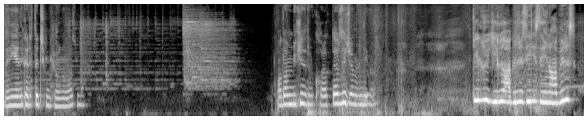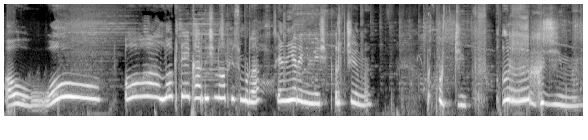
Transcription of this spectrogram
Nani yeni karakter çıkmış oynamaz mı? Adam bir kez bir karakter seçemedi ya. Geliyor geliyor abinizi izleyin abiniz. Oo, oo, oo, Day kardeşim ne yapıyorsun burada? Senin niye rengin değişik? Irkçıyım ben. Ben ırkçıyım. Irkçıyım ben.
